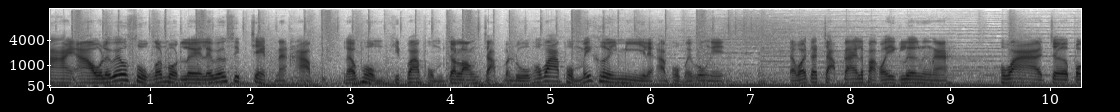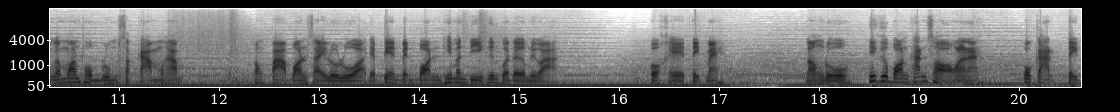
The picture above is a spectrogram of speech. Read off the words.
ตายเอาเลเวลสูงกันหมดเลยเลเวล17 นะครับ แล้วผมคิดว่าผมจะลองจับมันดู เพราะว่าผมไม่เคยมีเลยครับผมไอ้พวกนี้ แต่ว่าจะจับได้หรือเปล่าก็อีกเรื่องหนึ่งนะ เพราะว่าเจอโปเกมอนผมรุมสกรรมครับ ต้องปาบอลใส่รัวๆ เดี๋ยวเปลี่ยนเป็นบอลที่มันดีขึ้นกว่าเดิมดีกว่า โอเคติดไหม ลองดู นี่คือบอลขั้น 2 แล้วนะ โอกาสติด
